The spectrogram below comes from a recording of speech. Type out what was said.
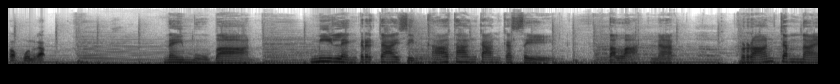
ขอบคุณครับ ในหมู่บ้าน มีแหล่งกระจายสินค้าทางการเกษตร ตลาดนัด ร้านจำหน่าย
